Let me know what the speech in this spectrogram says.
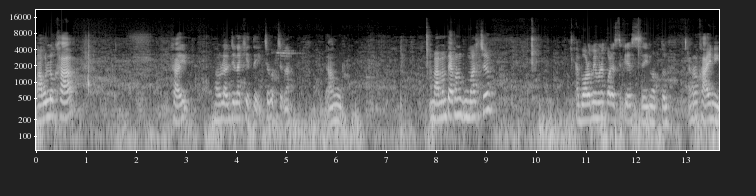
মা বলল, খা। খাই। ভালো লাগছে না খেতে, ইচ্ছে করছে না। আঙুর। মামাম তো এখনও ঘুমাচ্ছে। আর বড় মেয়ে মানে কলেজ থেকে এসছে এই মতন। এখনও খায়নি।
